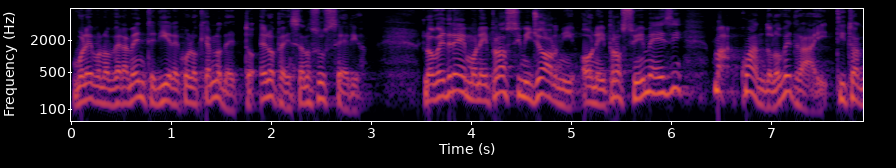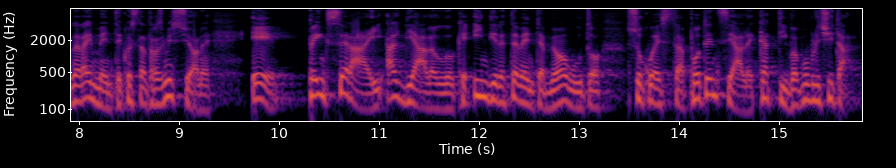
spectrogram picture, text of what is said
volevano veramente dire quello che hanno detto e lo pensano sul serio. Lo vedremo nei prossimi giorni o nei prossimi mesi, ma quando lo vedrai ti tornerà in mente questa trasmissione e penserai al dialogo che indirettamente abbiamo avuto su questa potenziale cattiva pubblicità.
